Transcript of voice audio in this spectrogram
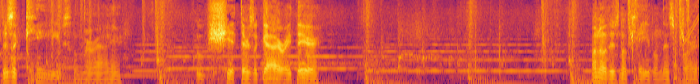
There's a cave somewhere around here. Oh shit, there's a guy right there. Oh no, there's no cave on this part.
